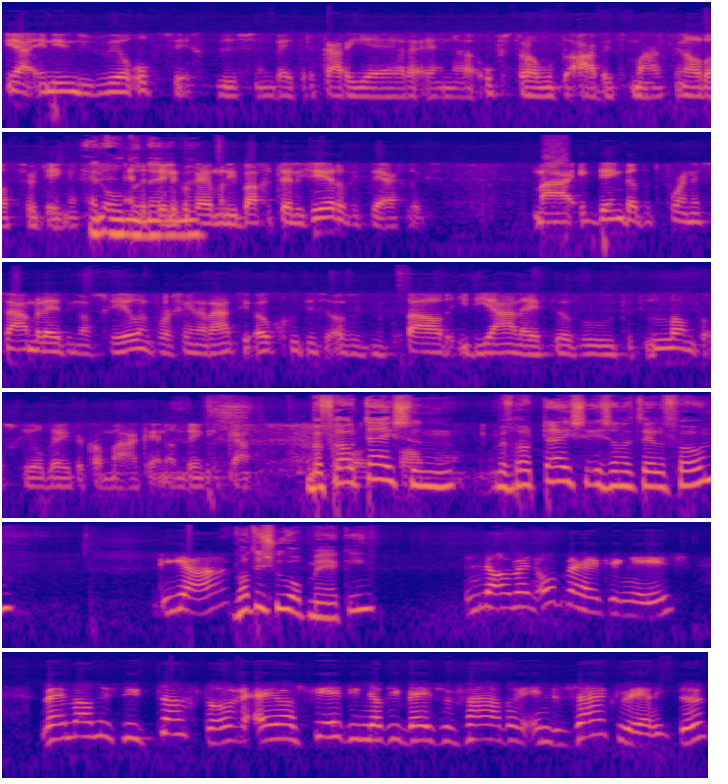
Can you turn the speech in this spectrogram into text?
ja, in individueel opzicht. Dus een betere carrière en eh opstroom op de arbeidsmarkt en al dat soort dingen. En dat wil ik ondernemen. ook helemaal niet bagatelliseren of iets dergelijks. Maar ik denk dat het voor een samenleving als geheel en voor een generatie ook goed is als het bepaalde idealen heeft over hoe het het land als geheel beter kan maken. En dan denk ik aan... Mevrouw Thijssen, mevrouw Thijssen is aan de telefoon. Ja, Wat is uw opmerking? nou mijn opmerking is, mijn man is nu 80, hij was 14 dat hij bij zijn vader in de zaak werkte.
